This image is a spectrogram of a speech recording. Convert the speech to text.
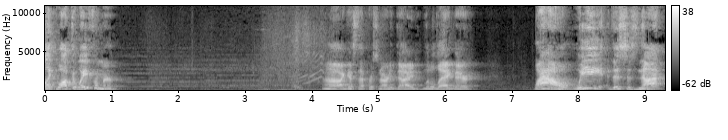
like walked away from her. Oh, I guess that person already died. Little lag there. Wow, we this is not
